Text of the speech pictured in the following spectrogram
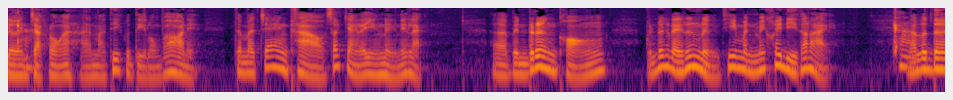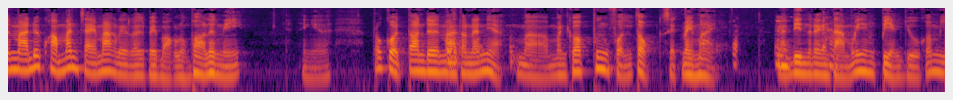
เดินจากโรงอาหารมาที่กุฏิหลวงพ่อเนี่ย จะมาแจ้งข่าวสักอย่างใดอย่างหนึ่งนี่แหละเป็นเรื่องของเป็นเรื่องใดเรื่องหนึ่งที่มันไม่ค่อยดีเท่าไหร่แล้วเราเดินมาด้วยความมั่นใจมากเลยเราจะไปบอกหลวงพ่อเรื่องนี้ อย่างเงี้ยนะปรากฏตอนเดินมาตอนนั้นเนี่ยมันก็เพิ่งฝนตกเสร็จใหม่ๆดินอะไรต่างๆก็ยังเปียกอยู่ก็มี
